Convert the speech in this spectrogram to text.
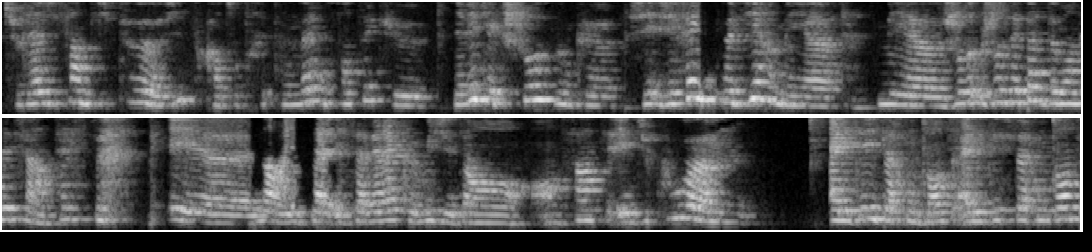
tu réagissais un petit peu euh, vite quand on te répondait. On sentait que il y avait quelque chose. Donc, euh, j'ai failli me dire, mais mais j'osais pas te demander de faire un test. Et non, il, s'avérait que oui, j'étais enceinte. Et du coup, elle était hyper contente. Elle était super contente.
